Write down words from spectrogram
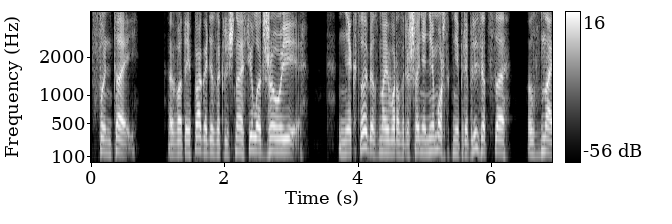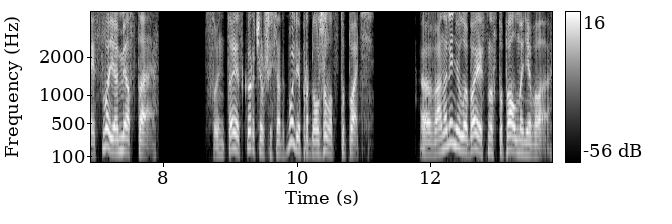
Суньтай. В этой пагоде заключена сила Джоуи. Никто без моего разрешения не может к ней приблизиться. Знай свое место!» Суньтай, скорчившись от боли, продолжил отступать. Ван Линь, улыбаясь, наступал на него.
